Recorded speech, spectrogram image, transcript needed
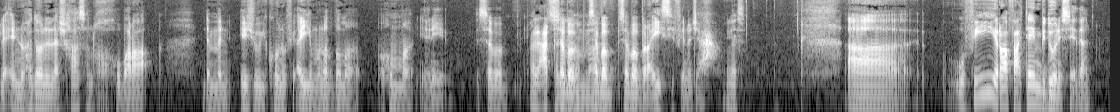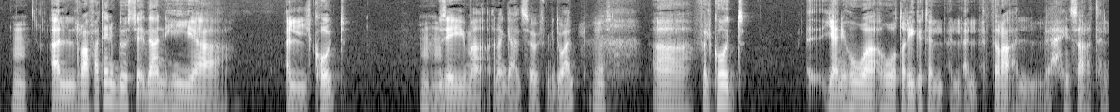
لأنه هذول الأشخاص الخبراء لما يجوا يكونوا في أي منظمة هم يعني سبب العقل سبب لما- سبب سبب رئيسي في نجاحها يس آه وفي رافعتين بدون استئذان. مم. الرافعتين بدون استئذان هي الكود. مهم. زي ما أنا قاعد أسوي في مدوال يس آه فالكود يعني هو هو طريقة ال- ال- ال- الثراء الحين صارت ال-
